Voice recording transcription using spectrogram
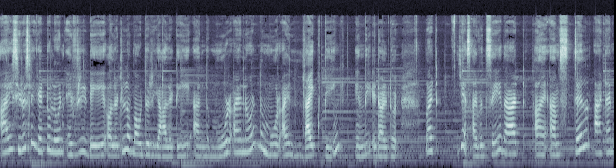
I seriously get to learn every day a little about the reality, and the more I learn, the more I like being in the adulthood. But yes, I would say that I am still at an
